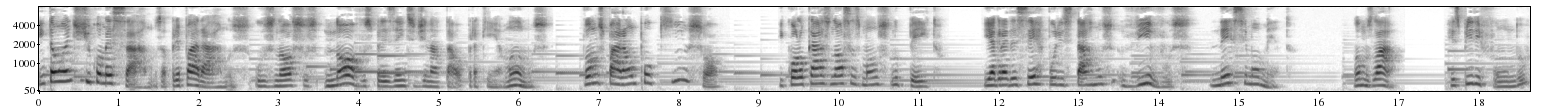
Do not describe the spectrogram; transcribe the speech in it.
Então, antes de começarmos a prepararmos os nossos novos presentes de Natal para quem amamos, vamos parar um pouquinho só e colocar as nossas mãos no peito e agradecer por estarmos vivos nesse momento. Vamos lá? Respire fundo.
